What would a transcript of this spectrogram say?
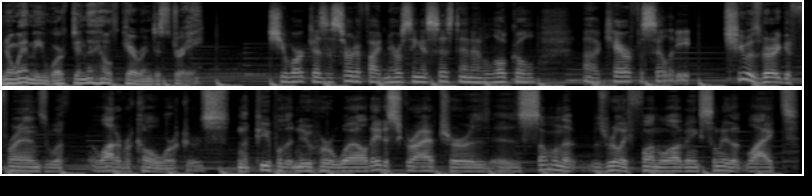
Noemi worked in the healthcare industry. She worked as a certified nursing assistant at a local uh, care facility. She was very good friends with a lot of her coworkers. And the people that knew her well, they described her as, as someone that was really fun loving, somebody that liked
